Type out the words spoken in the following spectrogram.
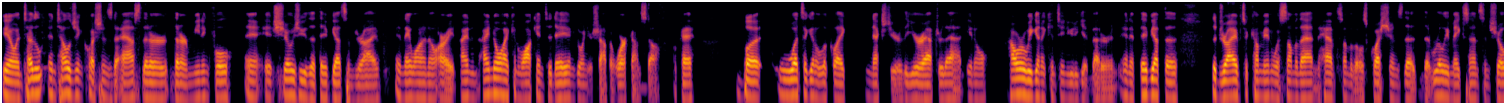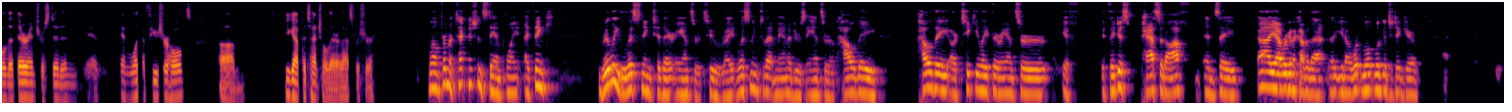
you know, intel- intelligent questions to ask that are that are meaningful it shows you that they've got some drive and they want to know all right I, I know i can walk in today and go in your shop and work on stuff okay but what's it going to look like next year the year after that you know how are we going to continue to get better and, and if they've got the the drive to come in with some of that and have some of those questions that that really make sense and show that they're interested in in, in what the future holds um, you got potential there that's for sure well, from a technician standpoint, I think really listening to their answer too, right? Listening to that manager's answer of how they how they articulate their answer. If if they just pass it off and say, "Ah, yeah, we're going to cover that," uh, you know, we'll we'll get you taken care of.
